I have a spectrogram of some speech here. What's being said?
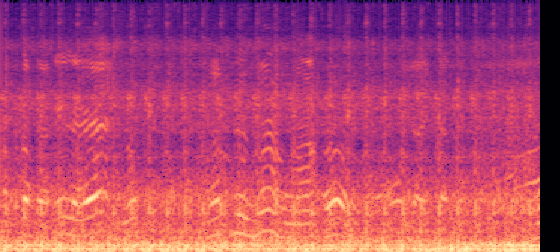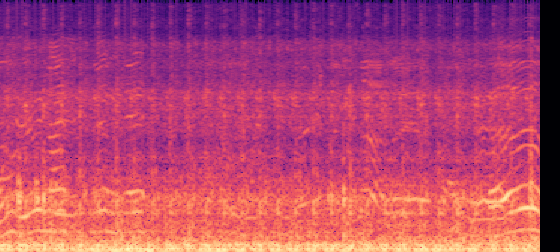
มันก็ต้องแบบนี้แหละยกยกขึ้นมากมาเออ ใหญ่จัด ผมถือไงนี่ไงเออ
